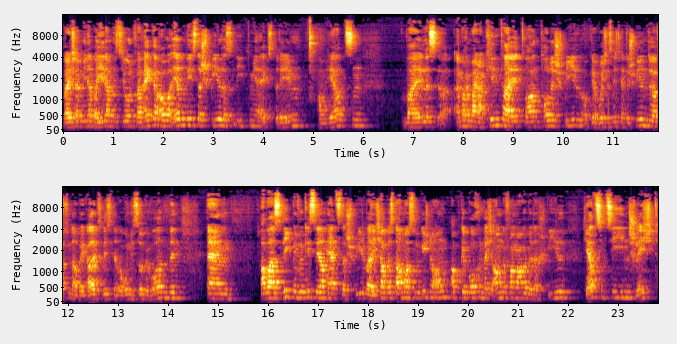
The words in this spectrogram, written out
weil ich dann wieder bei jeder Mission verrecke, aber irgendwie ist das Spiel, das liegt mir extrem am Herzen weil es äh, einfach in meiner Kindheit war ein tolles Spiel, okay, wo ich es nicht hätte spielen dürfen, aber egal, jetzt wisst ihr, warum ich so geworden bin. Ähm, aber es liegt mir wirklich sehr am Herz, das Spiel, weil ich habe es damals wirklich nur abgebrochen, weil ich angefangen habe, über das Spiel herzuziehen, schlecht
